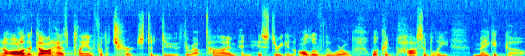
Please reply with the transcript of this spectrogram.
and all that God has planned for the church to do throughout time and history and all over the world, what could possibly make it go?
